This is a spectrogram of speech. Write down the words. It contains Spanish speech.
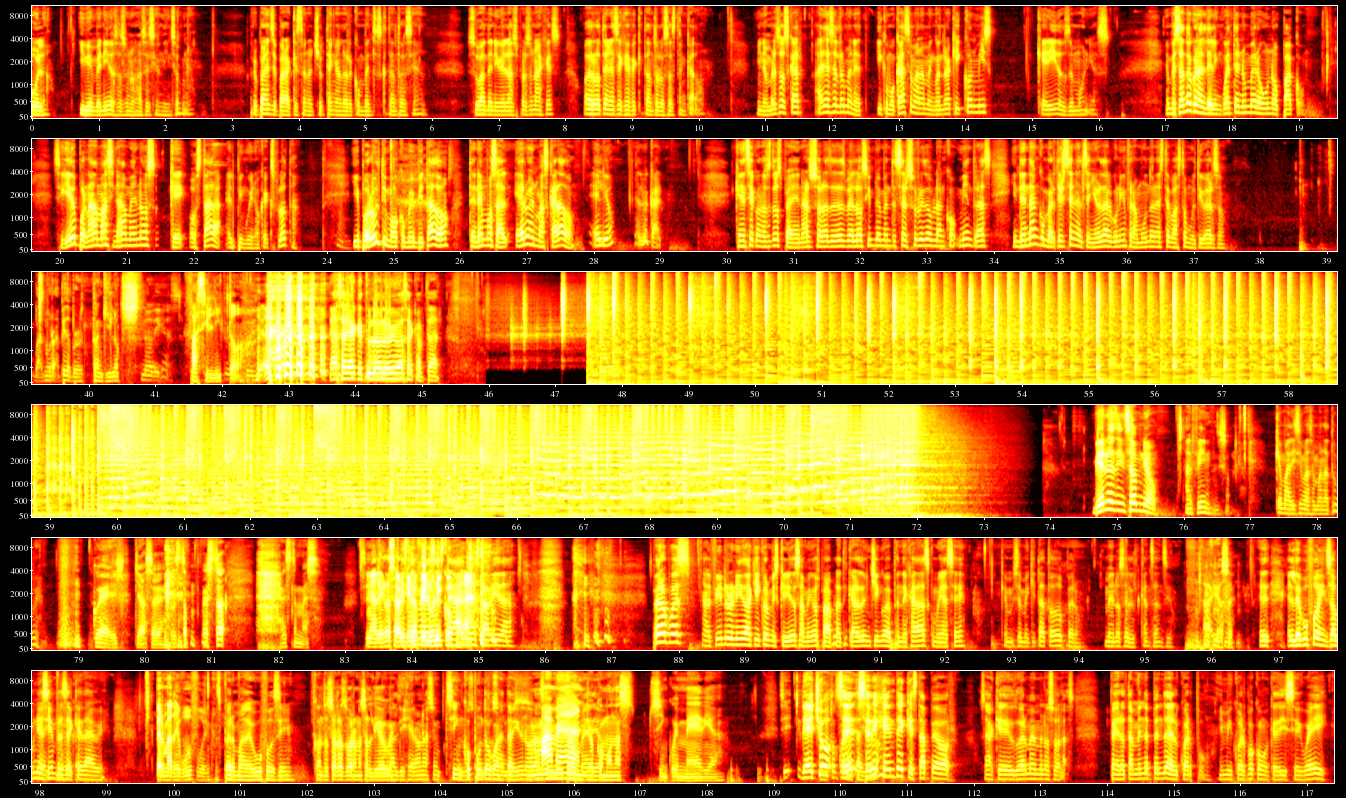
Hola y bienvenidos a su nueva sesión de insomnio. Prepárense para que esta noche obtengan las recompensas que tanto desean, suban de nivel a sus personajes o derroten a ese jefe que tanto los ha estancado. Mi nombre es Oscar, alias el Remenet, y como cada semana me encuentro aquí con mis queridos demonios. Empezando con el delincuente número uno, Paco, seguido por nada más y nada menos que Ostara, el pingüino que explota. Y por último, como invitado, tenemos al héroe enmascarado, Helio, el becario. Quédense con nosotros para llenar sus horas de desvelo, simplemente ser su ruido blanco, mientras intentan convertirse en el señor de algún inframundo en este vasto multiverso. Vas muy rápido, pero tranquilo. no digas. Facilito. Ya sabía que tú luego lo ibas a captar. Viernes de insomnio. Al fin. Qué malísima semana tuve. Güey, ya sé. Esta, esta- este mes. Sí. Me alegra saber que Este no fui el único. Este año, esta vida. Pero pues, al fin reunido aquí con mis queridos amigos para platicar de un chingo de pendejadas, como ya sé, que se me quita todo, pero menos el cansancio. Ah, ya sé. El, el de bufo de insomnio Ay, siempre se queda, güey. Perma de buff, güey. Esperma de bufo, sí. ¿Cuántas horas duermes al día, güey? Maldijeron hace un- 5.41 unos cuantos años. horas. Mamen, yo como unas cinco y media. Sí, de hecho, ¿Punto sé, sé de 41? gente que está peor. O sea, que duerme menos horas. Pero también depende del cuerpo. Y mi cuerpo como que dice, güey,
